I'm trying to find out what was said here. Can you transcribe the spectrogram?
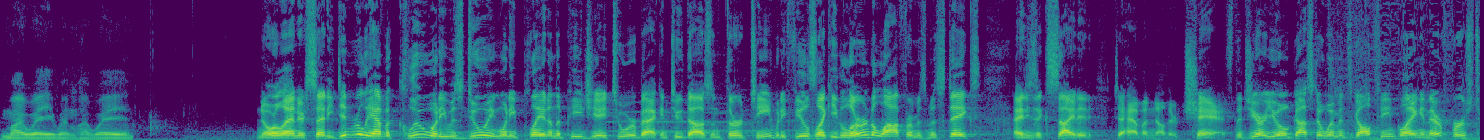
my way went my way. Norlander said he didn't really have a clue what he was doing when he played on the PGA Tour back in 2013, but he feels like he learned a lot from his mistakes and he's excited to have another chance. The GRU Augusta women's golf team playing in their first tournament.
